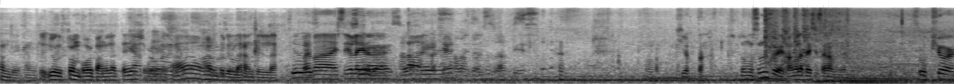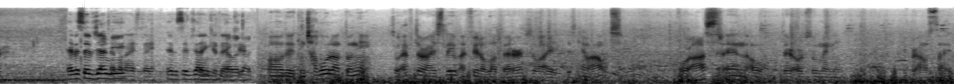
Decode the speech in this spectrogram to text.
alhamdulillah. You're from or Bangladesh yeah, or Bangladesh. Oh, alhamdulillah, alhamdulillah. Bye bye. See you later. Alhamdulillah. 어, 귀엽다. 너무 순수해 방글라데시 사람들. So pure. Have a safe journey. Have a nice day. Have a safe journey. Thank you, thank you. 아, 네, 좀 자고 일어났더니 so after I sleep, I feel a lot better. So I just came out for us and oh, there are so many people outside.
